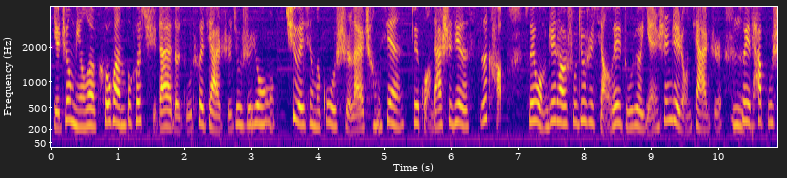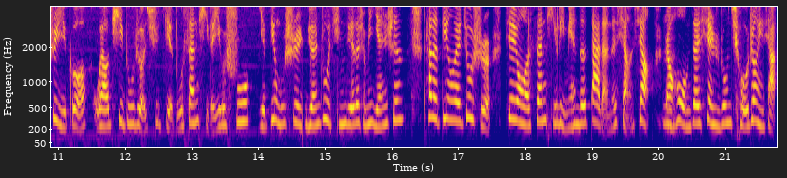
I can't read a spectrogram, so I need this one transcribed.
也证明了科幻不可取代的独特价值，就是用趣味性的故事来呈现对广大世界的思考。所以我们这套书就是想为读者延伸这种价值，嗯所以它不是一个我要替读者去解读《三体》的一个书，也并不是原著情节的什么延伸，它的定位就是借用了《三体》里面的大胆的想象，然后我们在现实中求证一下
